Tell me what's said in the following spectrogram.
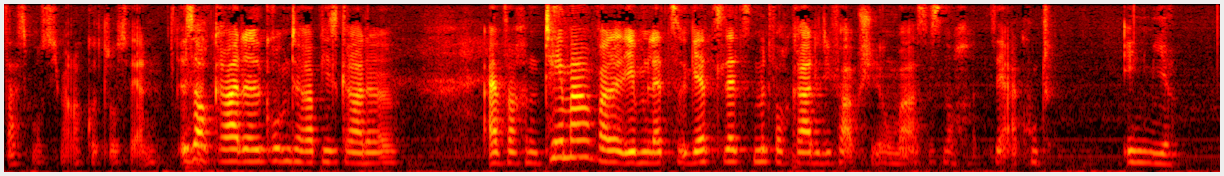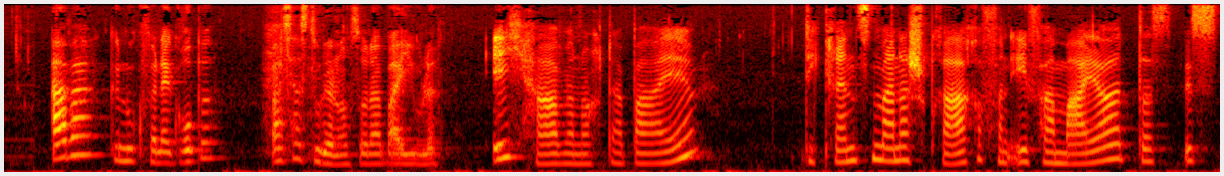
Das muss ich mal noch kurz loswerden. Ist auch gerade, Gruppentherapie ist gerade einfach ein Thema, weil eben letzte, jetzt letzten Mittwoch gerade die Verabschiedung war. Es ist noch sehr akut in mir. Aber genug von der Gruppe. Was hast du denn noch so dabei, Jule? Ich habe noch dabei Die Grenzen meiner Sprache von Eva Meyer. Das ist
